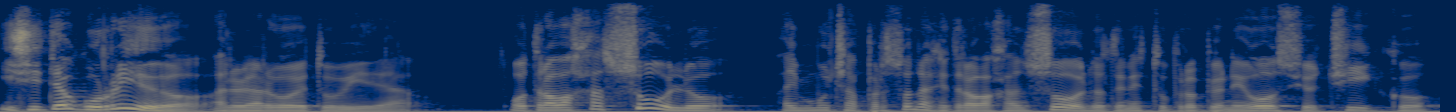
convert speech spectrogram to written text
Y si te ha ocurrido a lo largo de tu vida, o trabajas solo, hay muchas personas que trabajan solo, tenés tu propio negocio chico,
